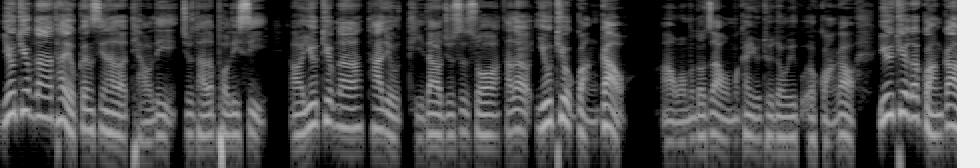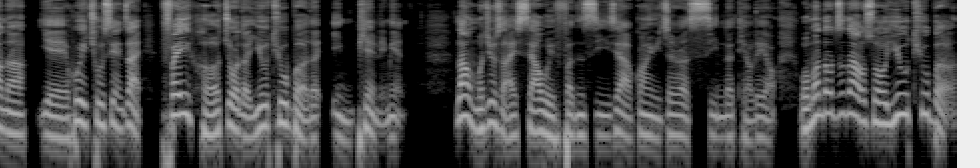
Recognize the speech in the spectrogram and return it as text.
YouTube 呢，它有更新它的条例，就是它的 policy 啊。YouTube 呢，它有提到，就是说它的 YouTube 广告啊，我们都知道，我们看 YouTube 都会有广告。YouTube 的广告呢，也会出现在非合作的 YouTuber 的影片里面。那我们就是来稍微分析一下关于这个新的条例哦。我们都知道说，YouTuber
